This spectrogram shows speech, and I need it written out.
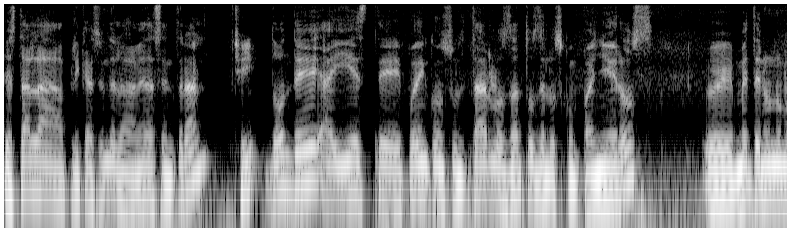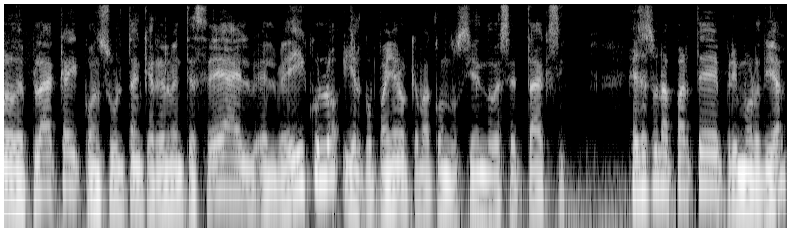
Está la aplicación de la Alameda Central, sí. donde ahí, este, pueden consultar los datos de los compañeros eh, meten un número de placa y consultan que realmente sea el, vehículo y el compañero que va conduciendo ese taxi. Esa es una parte primordial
